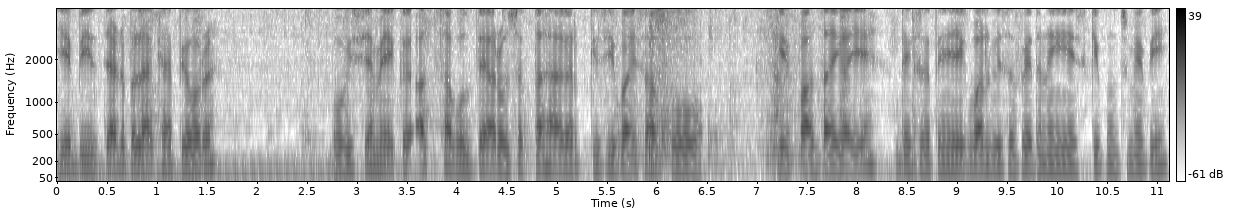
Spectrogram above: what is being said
ये भी जेड ब्लैक है प्योर। भविष्य में एक अच्छा बुल तैयार हो सकता है अगर किसी भाई साहब को के पास जाएगा ये। देख सकते हैं, एक बाल भी सफ़ेद नहीं है इसकी पूंछ में भी।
